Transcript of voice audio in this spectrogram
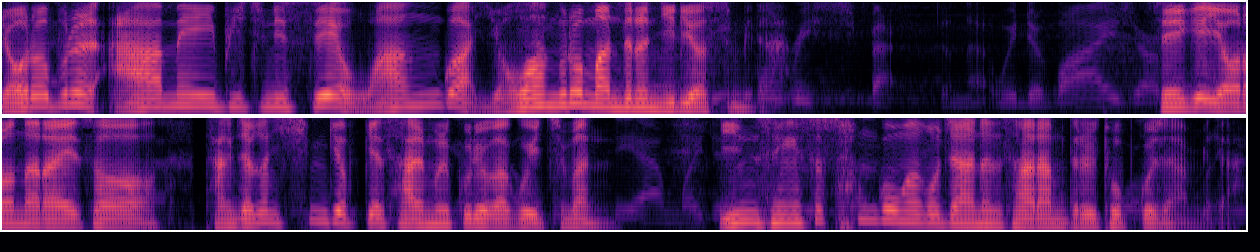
여러분을 아메이 비즈니스의 왕과 여왕으로 만드는 일이었습니다. 세계 여러 나라에서 당장은 힘겹게 삶을 꾸려가고 있지만 인생에서 성공하고자 하는 사람들을 돕고자 합니다.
